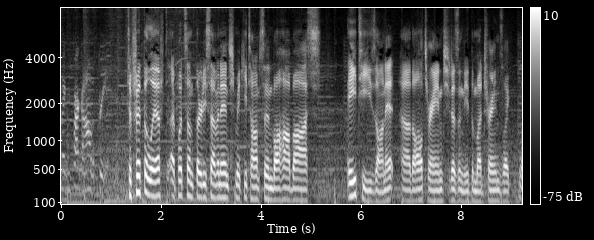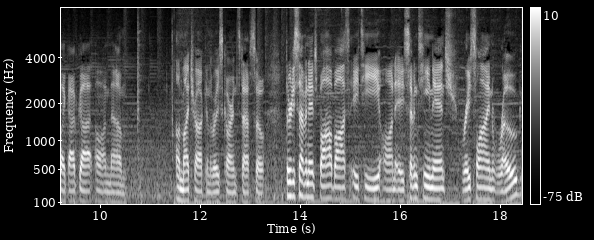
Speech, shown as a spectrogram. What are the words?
So I can park on all the Prius. to fit the lift, I put some 37 inch Mickey Thompson Baja Boss ATs on it, uh, the all-terrain. She doesn't need the mud terrains like like I've got on um, on my truck and the race car and stuff. So 37 inch Baja Boss AT on a 17 inch Raceline Rogue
